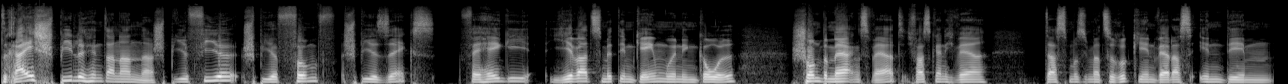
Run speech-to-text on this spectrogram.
Drei Spiele hintereinander, Spiel 4, Spiel 5, Spiel 6, Verhegi jeweils mit dem Game-Winning Goal. Schon bemerkenswert. Ich weiß gar nicht, wer, das muss ich mal zurückgehen, wer das in dem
